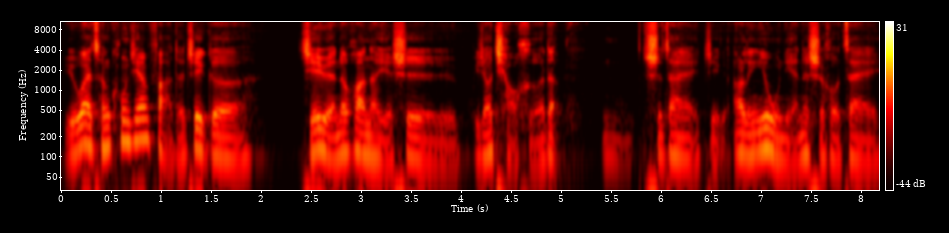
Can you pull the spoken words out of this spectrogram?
与外层空间法的这个结缘的话呢，也是比较巧合的。嗯，是在这个二零一五年的时候，在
